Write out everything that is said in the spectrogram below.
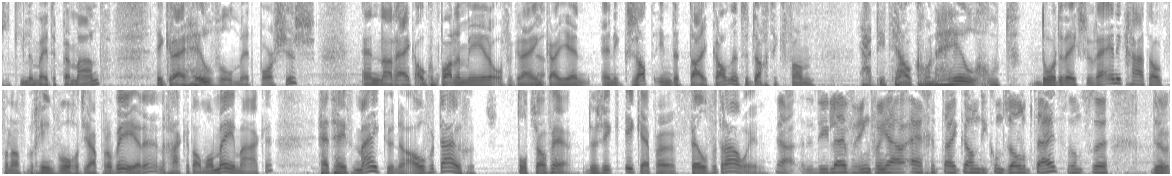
6.000 kilometer per maand. Ik rij heel veel met Porsches. En dan rijd ik ook een Panamera of ik rij een Cayenne. En ik zat in de Taycan en toen dacht ik van... Ja, dit zou ik gewoon heel goed door de week kunnen rijden. En ik ga het ook vanaf begin volgend jaar proberen. En dan ga ik het allemaal meemaken. Het heeft mij kunnen overtuigen tot zover. Dus ik, ik heb er veel vertrouwen in. Ja, die levering van jouw eigen Taycan die komt wel op tijd. Want uh, de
